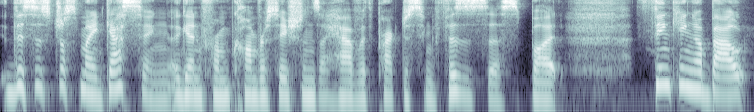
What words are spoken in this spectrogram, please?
this is just my guessing again from conversations I have with practicing physicists, but thinking about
